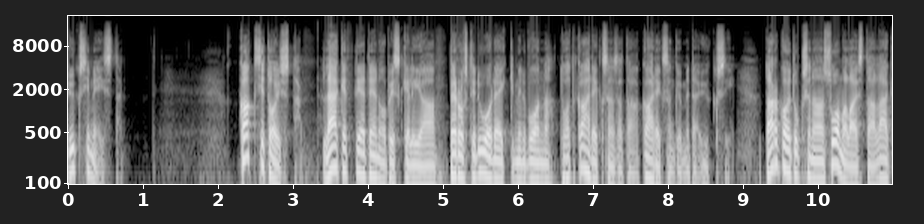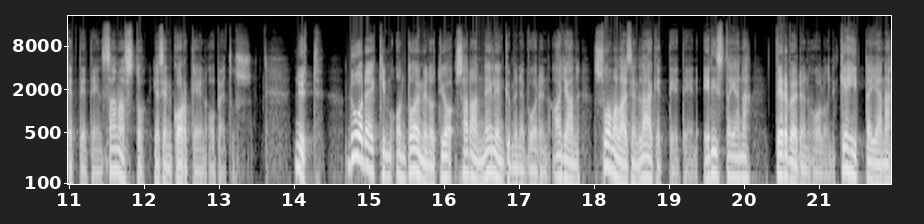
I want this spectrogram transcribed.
Yksi meistä. 12 Lääketieteen opiskelijaa perusti Duodeckimin vuonna 1881. Tarkoituksena on suomalaistaa lääketieteen sanasto ja sen korkein opetus. Nyt Duodeckim on toiminut jo 140 vuoden ajan suomalaisen lääketieteen edistäjänä, terveydenhuollon kehittäjänä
